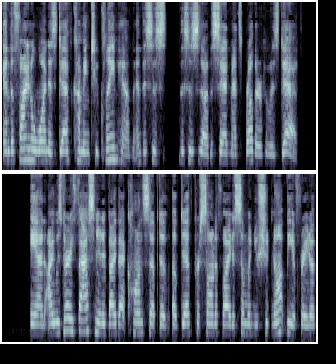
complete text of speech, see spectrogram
and the final one is death coming to claim him and this is this is uh, the sandman's brother who is death and i was very fascinated by that concept of, of death personified as someone you should not be afraid of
